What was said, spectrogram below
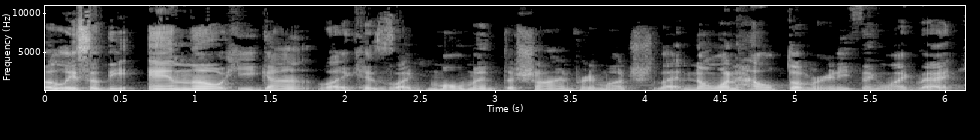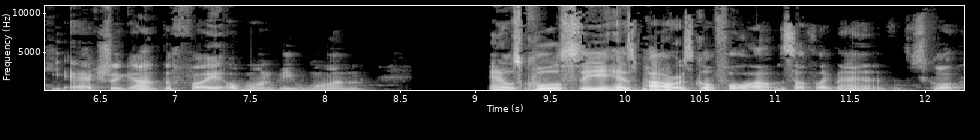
at least at the end, though, he got like his like moment to shine. Pretty much that no one helped him or anything like that. He actually got to fight a one v one, and it was cool to see his powers go full out and stuff like that. It's cool.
